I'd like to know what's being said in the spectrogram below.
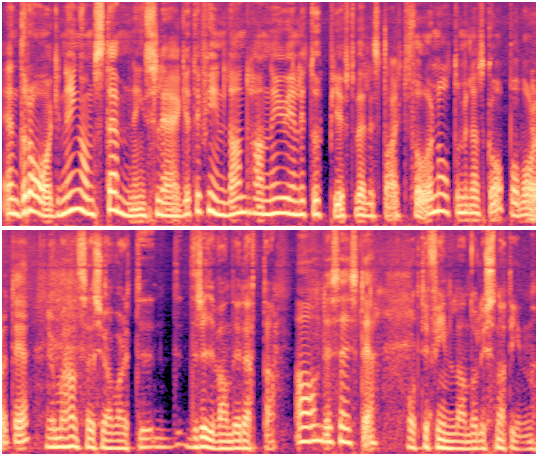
en dragning om stämningsläget i Finland. Han är ju enligt uppgift väldigt starkt för NATO-medlemskap och varit det. Jo, men han sägs ju ha varit drivande i detta. Ja, det sägs det. Och till Finland och lyssnat in.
